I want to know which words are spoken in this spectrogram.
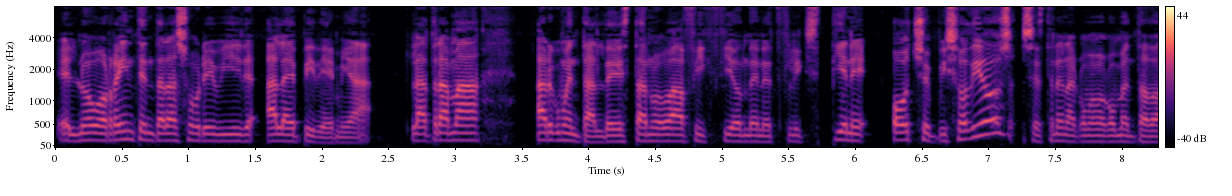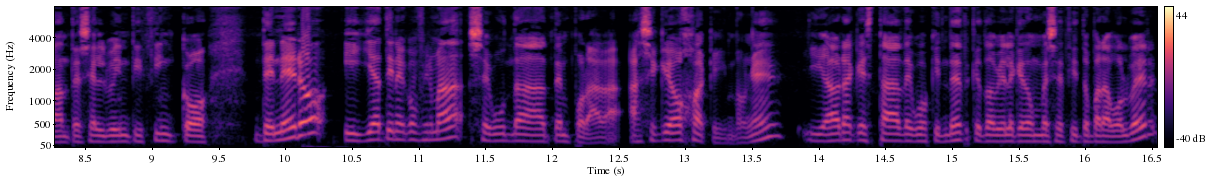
el nuevo rey intentará sobrevivir a la epidemia. La trama argumental de esta nueva ficción de Netflix tiene ocho episodios, se estrena, como he comentado antes, el 25 de enero y ya tiene confirmada segunda temporada. Así que ojo a Kingdom, ¿eh? Y ahora que está The Walking Dead, que todavía le queda un mesecito para volver,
